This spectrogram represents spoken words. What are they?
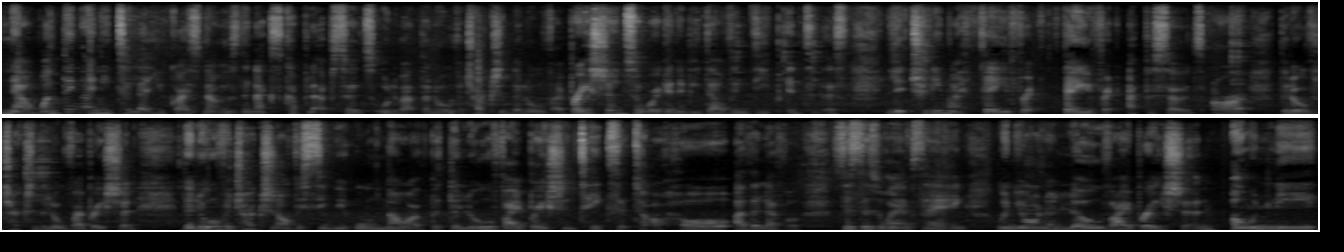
Now, one thing I need to let you guys know is the next couple of episodes all about the law of attraction, the law of vibration. So we're going to be delving deep into this. Literally, my favorite, favorite episodes are the law of attraction, the law of vibration. The law of attraction, obviously, we all know of, but the law of vibration takes it to a whole other level. So this is why I'm saying when you're on a low vibration, only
